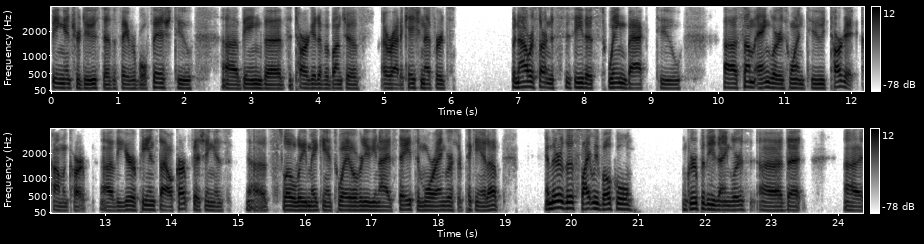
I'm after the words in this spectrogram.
being introduced as a favorable fish to uh, being the the target of a bunch of eradication efforts. But now we're starting to see this swing back to uh, some anglers want to target common carp. Uh, the European style carp fishing is uh, slowly making its way over to the United States, and more anglers are picking it up. And there's a slightly vocal group of these anglers uh, that uh,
